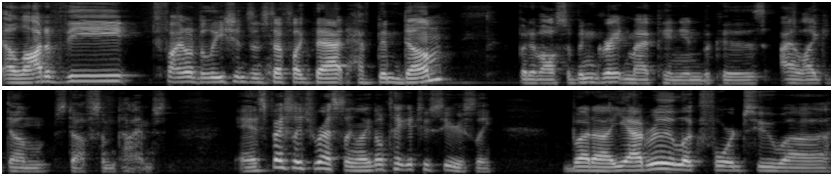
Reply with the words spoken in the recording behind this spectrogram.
a lot of the final deletions and stuff like that have been dumb, but have also been great in my opinion because I like dumb stuff sometimes, and especially it's wrestling. Like, don't take it too seriously. But uh, yeah, I'd really look forward to uh,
